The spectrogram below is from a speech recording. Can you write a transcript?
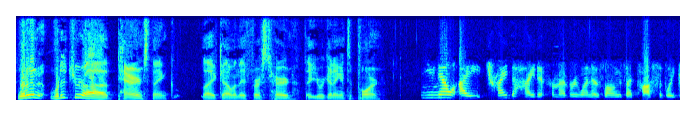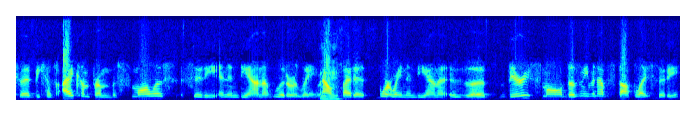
What did what did your uh, parents think like uh, when they first heard that you were getting into porn? You know, I tried to hide it from everyone as long as I possibly could because I come from the smallest city in Indiana, literally. Outside of Fort Wayne, Indiana is a very small, doesn't even have a stoplight city.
